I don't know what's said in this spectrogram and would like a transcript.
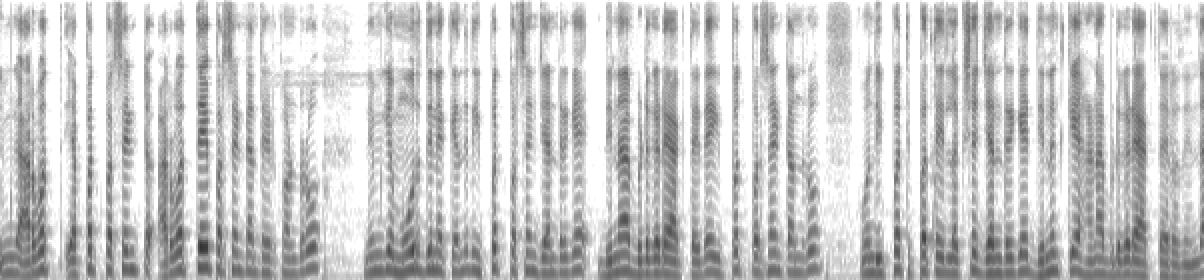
ನಿಮಗೆ ಅರವತ್ತು ಎಪ್ಪತ್ತು ಪರ್ಸೆಂಟ್ ಅರವತ್ತೇ ಪರ್ಸೆಂಟ್ ಅಂತ ಹಿಡ್ಕೊಂಡ್ರು ನಿಮಗೆ ಮೂರು ದಿನಕ್ಕೆ ಅಂದರೆ ಇಪ್ಪತ್ತು ಪರ್ಸೆಂಟ್ ಜನರಿಗೆ ದಿನ ಬಿಡುಗಡೆ ಆಗ್ತಾಯಿದೆ ಇಪ್ಪತ್ತು ಪರ್ಸೆಂಟ್ ಅಂದರೂ ಒಂದು ಇಪ್ಪತ್ತು, ಇಪ್ಪತ್ತೈದು ಲಕ್ಷ ಜನರಿಗೆ ದಿನಕ್ಕೆ ಹಣ ಬಿಡುಗಡೆ ಆಗ್ತಾ ಇರೋದ್ರಿಂದ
